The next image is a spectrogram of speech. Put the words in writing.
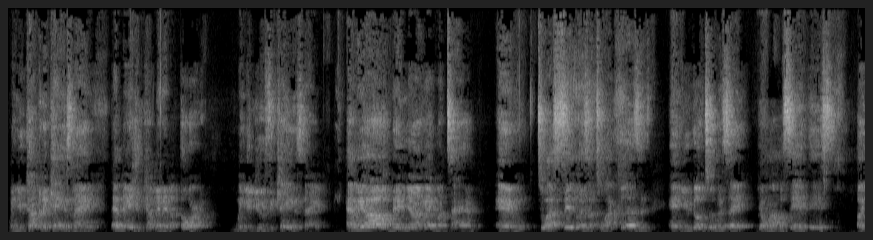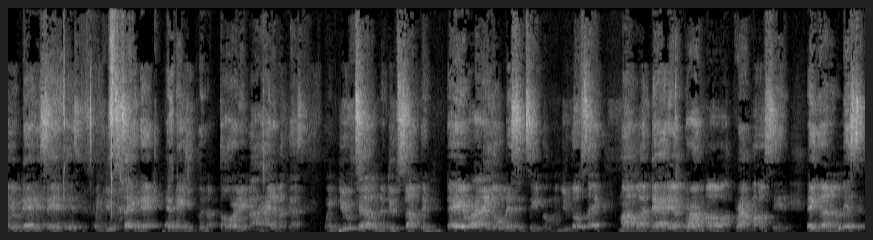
When you come in the king's name, that means you come in in authority when you use the king's name. Have we all been young at one time and to our siblings or to our cousins, and you go to them and say, Your mama said this, or your daddy said this? When you say that, that means you put authority behind it because when you tell them to do something, they ain't gonna listen to you. But when you go say, Mama or daddy or grandma or grandpa said it, they gonna listen.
